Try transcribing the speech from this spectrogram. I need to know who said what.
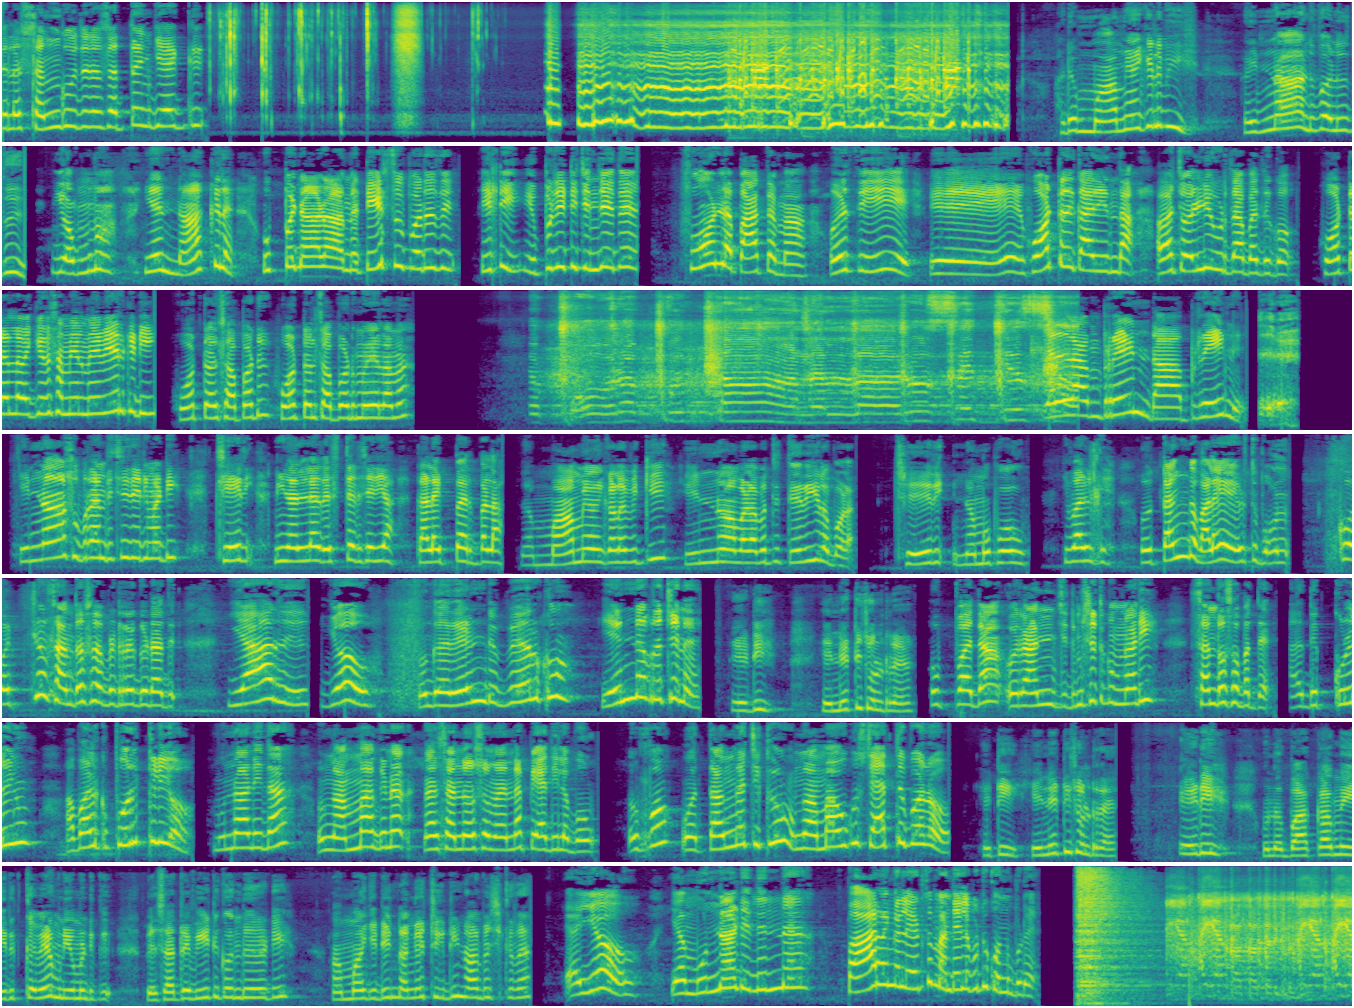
Speaker 1: அதுல சங்குதிர சத்தம் கேக்கு. அட மாமியா கிளவி என்ன அழுவு அழுது? அம்மா என் நாக்குல உப்பு நாளா அந்த டேஸ்ட் வருது. இட்டி எப்படி இட்டி செஞ்சது? ஃபோனில் பார்த்தம்மா ஒருத்தி ஹோட்டல் காரி இருந்தா அவ சொல்லி கொடுத்தா பார்த்துக்கோ. ஹோட்டல்ல வைக்கிற சமையல் மேலே இருக்குடி. ஹோட்டல் சாப்பாடு ஹோட்டல் சாப்பாடு மே இல்லாம எல்லாம் பிரெயின்டா பிரெயின் என்ன சூப்பரா இருந்துச்சு தெரியுமாட்டி சரி நீ நல்லா ரெஸ்ட் எடு சரியா? களைப்பா இருப்பலா நம்ம மாமியார் கிழவிக்கு இன்னும் அவளை பத்தி தெரியல போல. சரி நம்ம போவோம். இவளுக்கு ஒரு தங்க வளைய எடுத்து போகணும். கொஞ்சம் சந்தோஷப்பட்டுற கூடாது யாரு? யோ உங்க ரெண்டு பேருக்கும் என்ன பிரச்சனை?
Speaker 2: எடி என்னட்டு சொல்ற?
Speaker 1: இப்பதான் ஒரு அஞ்சு நிமிஷத்துக்கு முன்னாடி சந்தோஷப்பட்டேன். அதுக்குள்ளேயும் அவளுக்கு பொறுக்கலையோ? முன்னாடி தான் உங்க அம்மாக்குன்னா நான் சந்தோஷமா இருந்தா பேதியில போகும். இப்போ உன் தங்கச்சிக்கும் உங்க அம்மாவுக்கும் சேர்த்து போறோம்
Speaker 2: எடி என்னட்டி சொல்ற? ஏடி உன்னை பார்க்காம இருக்கவே முடிய மாட்டேங்குது. பேசாட்ட வீட்டுக்கு வந்துடி அம்மா கிட்டயும் தங்கச்சிக்கிட்டையும் நான் பேசிக்கிறேன்.
Speaker 1: ஐயோ என் முன்னாடி நின்று பாறைங்களை எடுத்து மண்டையில போட்டு கொண்டு போடுவேன்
